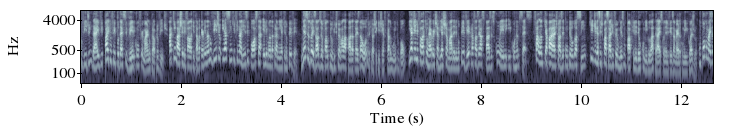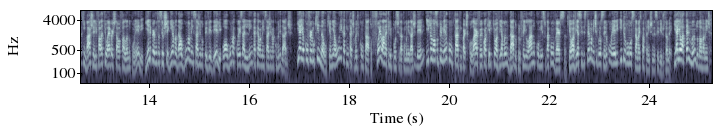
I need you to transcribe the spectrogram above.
vídeo em drive para que o Fei pudesse ver e confirmar no próprio vídeo. Aqui embaixo ele fala que tava terminando o vídeo e assim que finaliza e posta, ele manda pra mim aqui no PV. Nesses dois eu falo que o vídeo foi uma lapada atrás da outra, que eu achei que tinha ficado muito bom. E aqui ele fala que o Herbert havia chamado ele no PV pra fazer as pazes com ele e com o Ramsés. Falando que ia parar de fazer conteúdo assim, que diga-se de passagem foi o mesmo papo que ele deu comigo lá atrás, quando ele fez a merda comigo com a Ju. Um pouco mais aqui embaixo, ele fala que o Herbert tava falando com ele, e ele pergunta se eu cheguei a mandar alguma mensagem no PV dele ou alguma coisa além daquela mensagem na comunidade. E aí eu confirmo que não, que a minha única tentativa de contato foi lá naquele post da comunidade dele, e que o nosso primeiro contato em particular foi com aquele que eu havia mandado pro Fei lá no começo da conversa, que eu havia sido extremamente grosseiro com ele e que eu vou mostrar mais pra frente nesse vídeo também. E aí eu até mando novamente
